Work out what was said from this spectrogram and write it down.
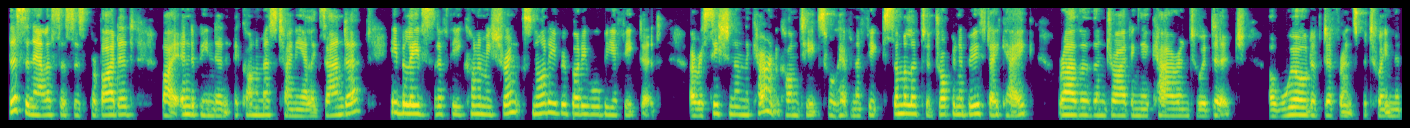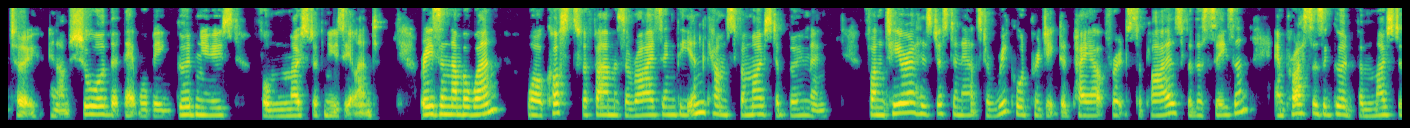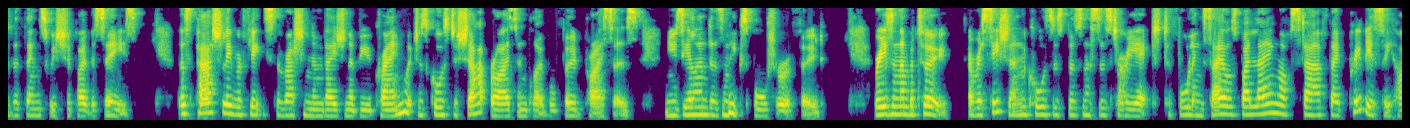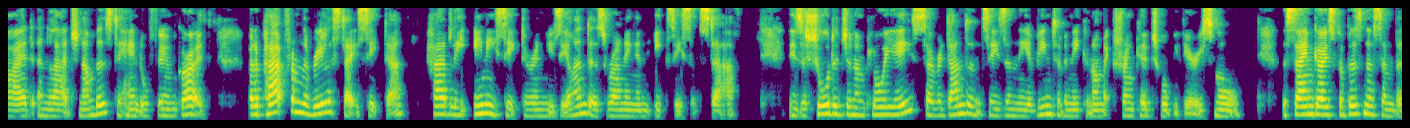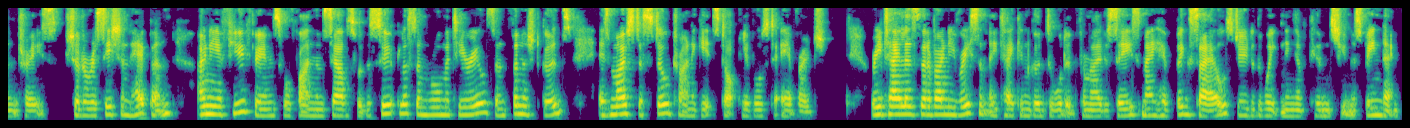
This analysis is provided by independent economist Tony Alexander. He believes that if the economy shrinks, not everybody will be affected. A recession in the current context will have an effect similar to dropping a birthday cake rather than driving a car into a ditch. A world of difference between the two. And I'm sure that that will be good news for most of New Zealand. Reason number one while costs for farmers are rising, the incomes for most are booming. Fonterra has just announced a record projected payout for its suppliers for this season, and prices are good for most of the things we ship overseas. This partially reflects the Russian invasion of Ukraine, which has caused a sharp rise in global food prices. New Zealand is an exporter of food. Reason number two a recession causes businesses to react to falling sales by laying off staff they've previously hired in large numbers to handle firm growth. But apart from the real estate sector, hardly any sector in New Zealand is running in excess of staff. There's a shortage in employees, so redundancies in the event of an economic shrinkage will be very small. The same goes for business inventories. Should a recession happen, only a few firms will find themselves with a surplus in raw materials and finished goods, as most are still trying to get stock levels to average. Retailers that have only recently taken goods ordered from overseas may have big sales due to the weakening of consumer spending.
